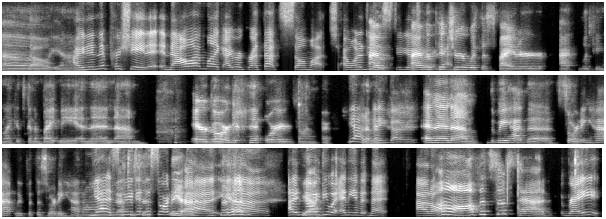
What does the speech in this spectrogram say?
Oh, so yeah. I didn't appreciate it. And now I'm like, I regret that so much. I want to do I, a studio. I have a picture again. with a spider at, looking like it's going to bite me. And then um, Aragorn or Aragorn. Yeah, whatever. yeah, you got it. And then um, we had the sorting hat. We put the sorting hat on. Yes, we, we did the sorting yeah. hat. Yeah. I had no yeah. idea what any of it meant at all. Oh, that's so sad. Right?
